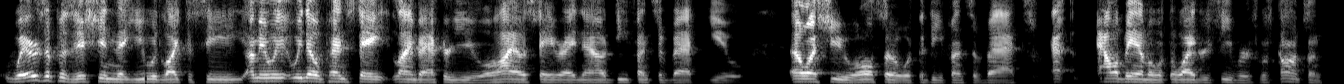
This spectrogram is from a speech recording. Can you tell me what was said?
where's a position that you would like to see? I mean, we, we know Penn State linebacker you, Ohio State right now defensive back you, LSU also with the defensive backs, Alabama with the wide receivers, Wisconsin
